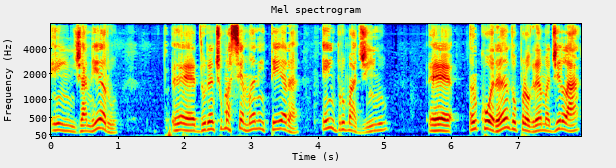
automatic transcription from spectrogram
em janeiro, é, durante uma semana inteira, em Brumadinho, é, ancorando o programa de lá,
